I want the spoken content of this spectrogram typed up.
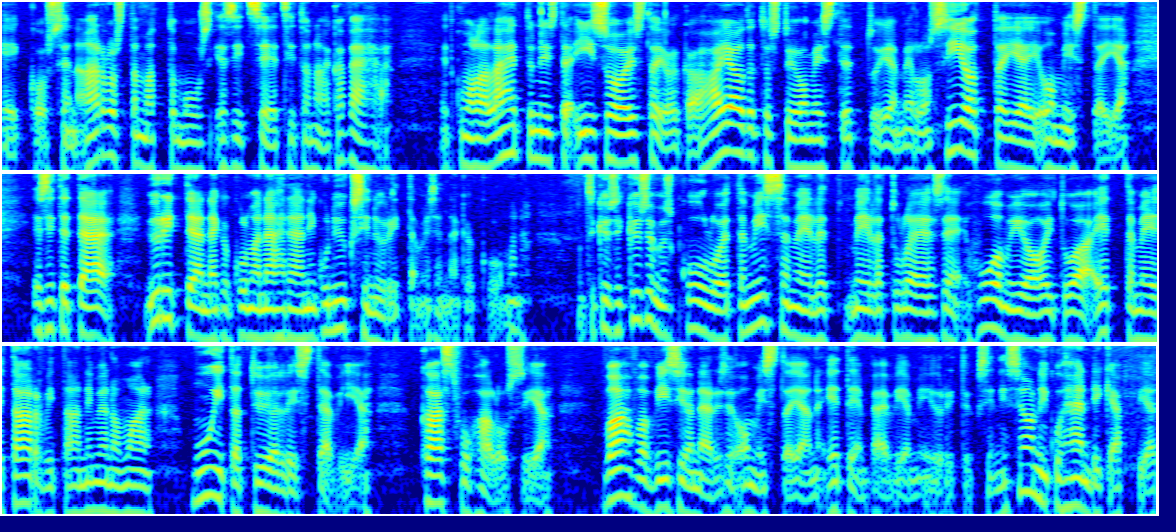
heikkous, sen arvostamattomuus ja sitten se, että sit on aika vähän. Et kun me ollaan lähetty niistä isoista, jotka on hajautetusti omistettu ja meillä on sijoittajia ja omistajia. Ja sitten tämä yrittäjän näkökulma nähdään niin kuin yksin yrittämisen näkökulmana. Mutta kyllä se kysymys kuuluu, että missä meille, meillä tulee se huomioitua, että me tarvitaan nimenomaan muita työllistäviä, kasvuhalusia, vahva visionäärisen omistajan eteenpäin viemiä yrityksiä, niin se on niin kuin handicap ja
